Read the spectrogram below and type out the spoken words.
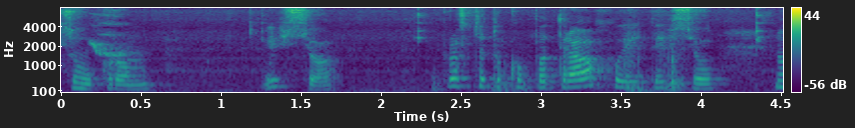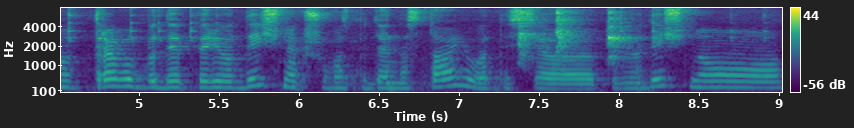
цукром. І все. Просто тако потрахуєте і все. Ну, треба буде періодично, якщо у вас буде настаюватися, періодично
